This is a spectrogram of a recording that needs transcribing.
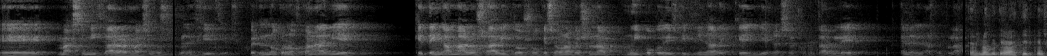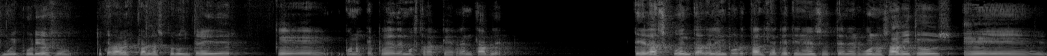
eh, maximizar al máximo sus beneficios. Pero no conozco a nadie que tenga malos hábitos o que sea una persona muy poco disciplinada y que llegue a ser rentable en el largo plazo. Es lo que te iba a decir, que es muy curioso. Tú cada vez que hablas con un trader que, bueno, te puede demostrar que es rentable, te das cuenta de la importancia que tiene eso, tener buenos hábitos, eh,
